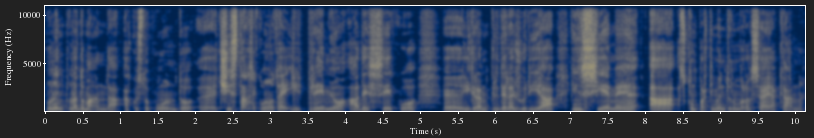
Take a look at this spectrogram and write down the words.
Una, una domanda a questo punto, eh, ci sta secondo te il premio ad Essequo, eh, il Grand Prix della giuria, insieme a Scompartimento numero 6 a Cannes?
